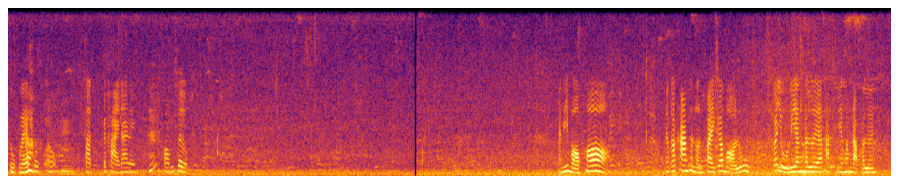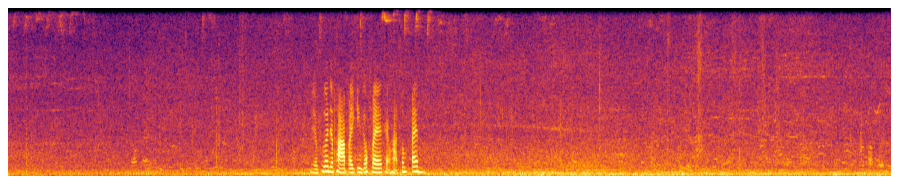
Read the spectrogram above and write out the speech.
สุกแล้ว สุกแล้วอืมตัดไปขายได้เลย พร้อมเสิร์ฟอันนี้บ่อพ่อ แล้วก็ข้ามถนนไปก็บ่อลูก ก็อยู่เรียงกันเลยอะค่ะ เรียงลำดับกันเลย เดี๋ยวเพื่อนจะพาไปกินกาแฟแถวหาดส้มแป้น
